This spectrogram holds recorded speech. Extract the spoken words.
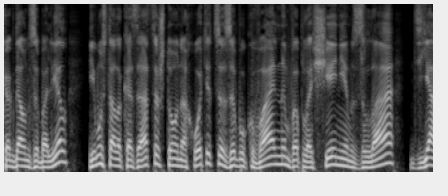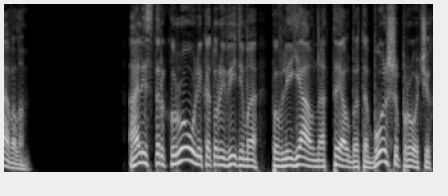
Когда он заболел, ему стало казаться, что он охотится за буквальным воплощением зла дьяволом. Алистер Кроули, который, видимо, повлиял на Телбота больше прочих,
